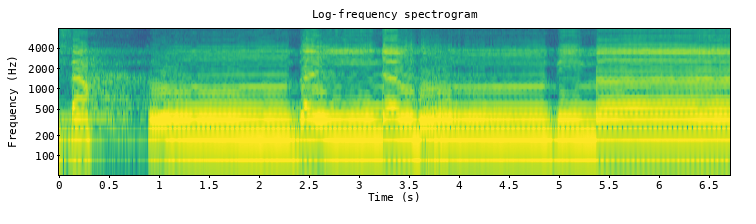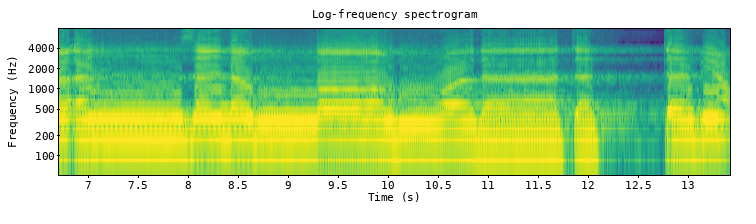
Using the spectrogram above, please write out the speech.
فاحكم بينهم بما أنزل الله ولا تتبع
